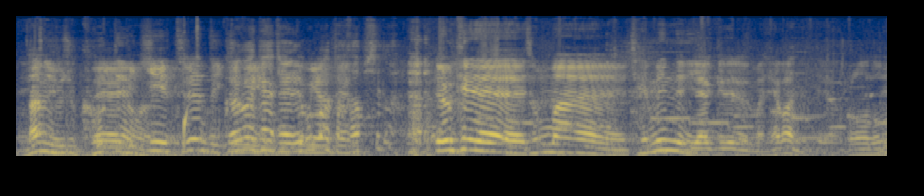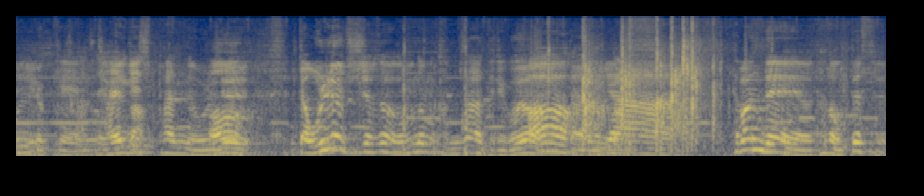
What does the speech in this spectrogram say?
네. 나는 요즘 그것 네, 때문에. 니키 트렌드 그러면 그냥 저희 1번만 다. 삽시다 이렇게 정말 재밌는 이야기들을 많이 해봤는데요. 어, 너무 네, 이렇게. 자유 게시판 올려 어. 일단 올려주셔서 너무너무 감사드리고요. 아, 일단 야, 해봤는데 다들 어땠어요?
